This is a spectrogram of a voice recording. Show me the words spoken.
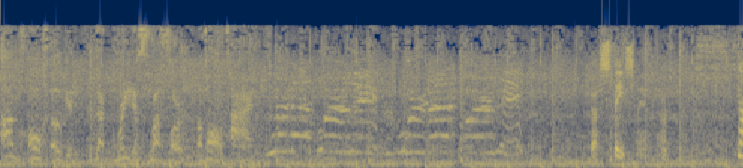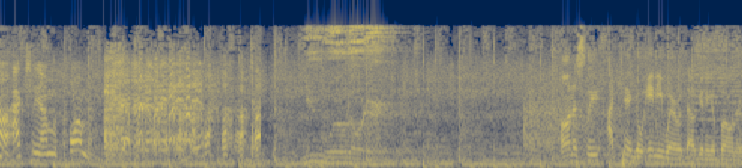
I'm Hulk Hogan, the greatest wrestler of all time. We're not worthy! We're not worthy! A spaceman, huh? No, actually, I'm a plumber. New World Order. Honestly, I can't go anywhere without getting a boner.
